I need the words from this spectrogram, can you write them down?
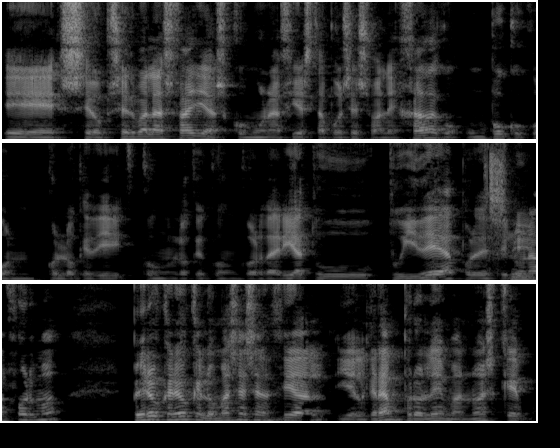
eh, se observa las fallas como una fiesta, pues eso, alejada, un poco con, lo, que, con lo que concordaría tu, idea, por decirlo de una forma, pero creo que lo más esencial y el gran problema no es que,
